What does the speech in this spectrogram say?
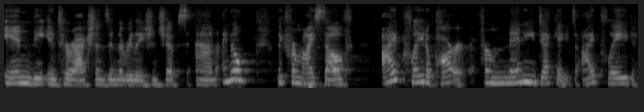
in the interactions in the relationships. And i know like for myself i played a part for many decades. I played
